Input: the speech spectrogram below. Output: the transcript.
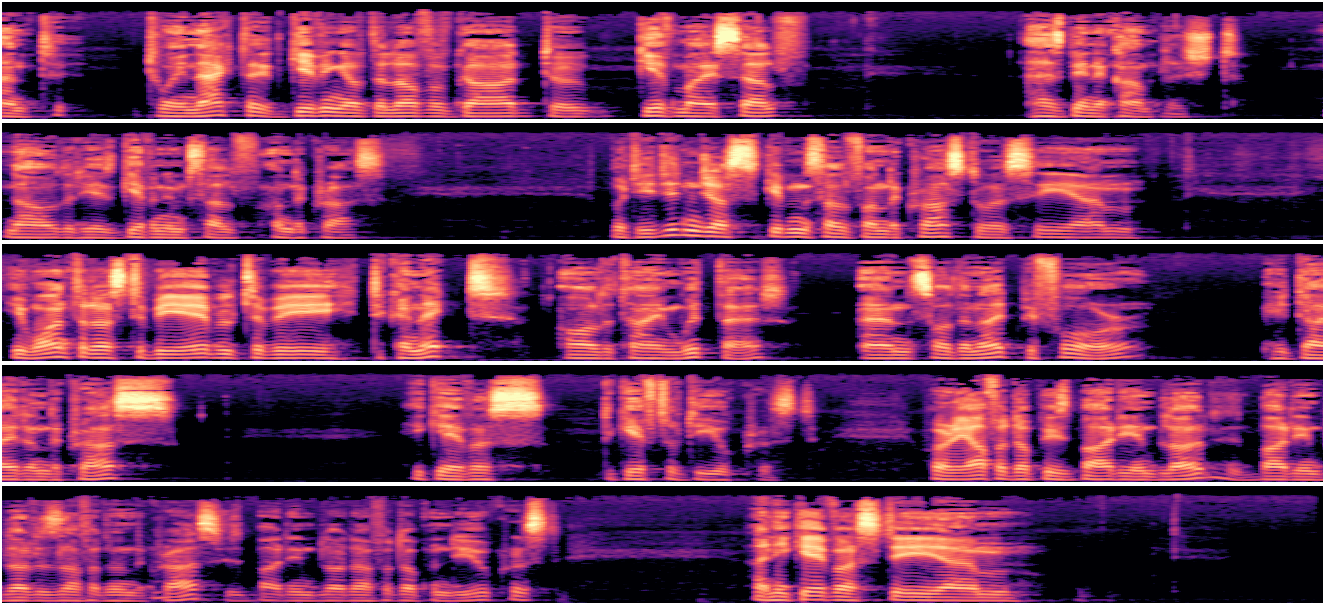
and to, to enact the giving of the love of God, to give myself, has been accomplished now that He has given Himself on the cross. But He didn't just give Himself on the cross to us. He um, He wanted us to be able to be to connect all the time with that. And so the night before He died on the cross, He gave us the gift of the Eucharist, where He offered up His body and blood. His body and blood is offered on the cross. His body and blood offered up in the Eucharist and he gave us the um,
